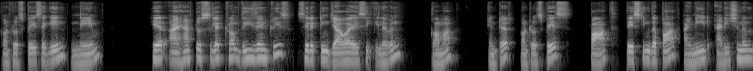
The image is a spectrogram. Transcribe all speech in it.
control space again, name. Here I have to select from these entries, selecting Java SE 11, comma, enter, control space, path, pasting the path. I need additional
